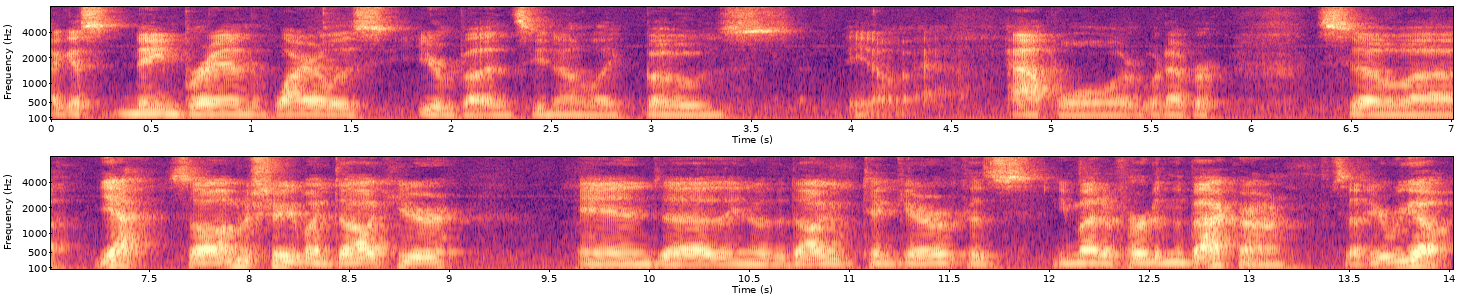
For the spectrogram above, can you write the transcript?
I guess name brand wireless earbuds. You know, like Bose, you know, Apple or whatever. So uh, yeah, so I'm to show you my dog here, and uh, you know the dog I'm taking care of because you might have heard in the background. So here we go.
